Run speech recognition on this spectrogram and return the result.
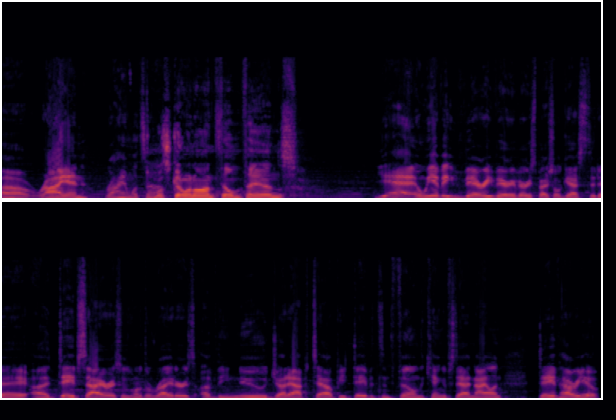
Uh, Ryan. Ryan, what's up? What's going on, film fans? Yeah, and we have a very, very, very special guest today. Uh, Dave Sirus, who's one of the writers of the new Judd Apatow, Pete Davidson film, The King of Staten Island. Dave, how are you?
